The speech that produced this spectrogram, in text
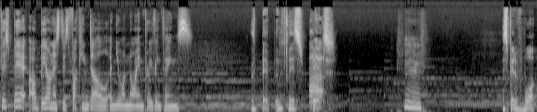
this bit, I'll be honest, is fucking dull, and you are not improving things. This bit. Uh. Hmm. This bit of what?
